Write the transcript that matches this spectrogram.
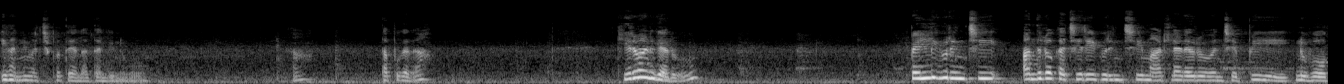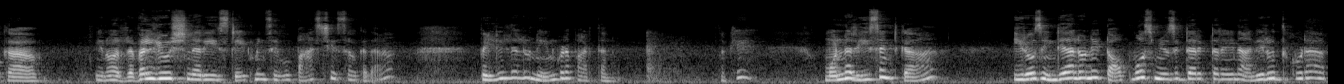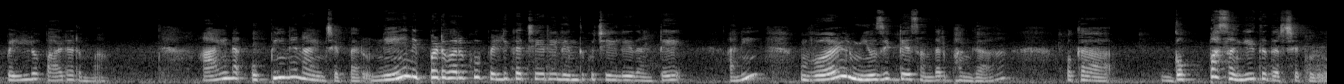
ఇవన్నీ మర్చిపోతే ఎలా తల్లి నువ్వు? తప్పు కదా? కీరవాణి గారు పెళ్ళి గురించి అందులో కచేరీ గురించి మాట్లాడారు అని చెప్పి నువ్వు ఒక యూనో రెవల్యూషనరీ స్టేట్మెంట్స్ ఏవో పాస్ చేసావు కదా. పెళ్ళిళ్ళలో నేను కూడా పాడతాను. ఓకే? మొన్న రీసెంట్గా ఈరోజు ఇండియాలోనే టాప్ మోస్ట్ మ్యూజిక్ డైరెక్టర్ అయిన అనిరుద్ధ్ కూడా పెళ్ళిలో పాడారమ్మా ఆయన ఒపీనియన్ ఆయన చెప్పారు. నేను ఇప్పటి వరకు పెళ్ళి కచేరీలు ఎందుకు చేయలేదంటే అని వరల్డ్ మ్యూజిక్ డే సందర్భంగా ఒక గొప్ప సంగీత దర్శకుడు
